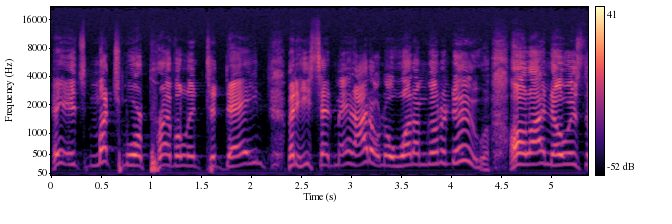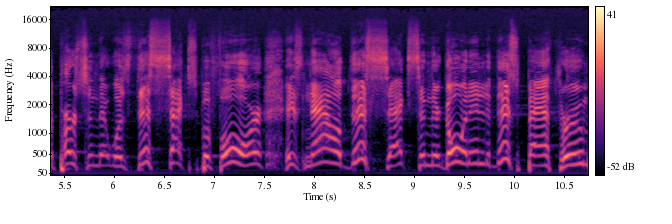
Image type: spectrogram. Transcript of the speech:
It's much more prevalent today, but he said, Man, I don't know what I'm going to do. All I know is the person that was this sex before before is now this sex, and they're going into this bathroom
